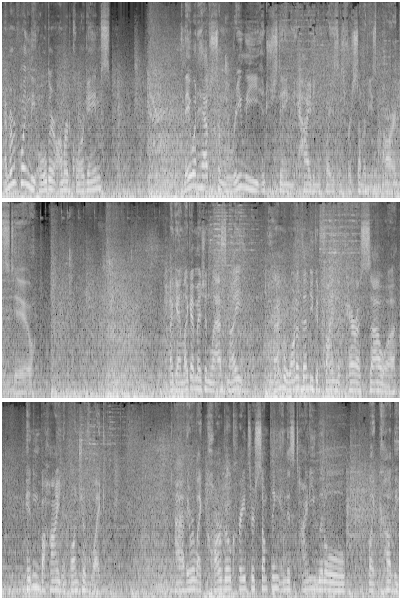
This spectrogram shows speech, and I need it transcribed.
I remember playing the older Armored Core games. They would have some really interesting hiding places for some of these parts, too. Again, like I mentioned last night, remember one of them you could find the Karasawa hidden behind a bunch of, like, uh, they were like cargo crates or something in this tiny little, like, cubby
